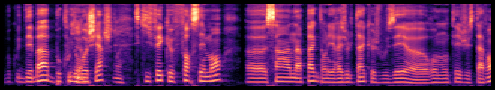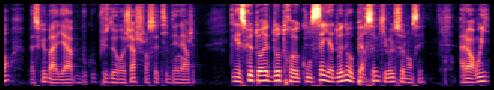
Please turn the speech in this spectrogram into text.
beaucoup de débats, beaucoup de recherches, ce qui fait que forcément, ça a un impact dans les résultats que je vous ai remontés juste avant, parce qu'il bah, y a beaucoup plus de recherches sur ce type d'énergie. Est-ce que tu aurais d'autres conseils à donner aux personnes qui veulent se lancer? Alors oui,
